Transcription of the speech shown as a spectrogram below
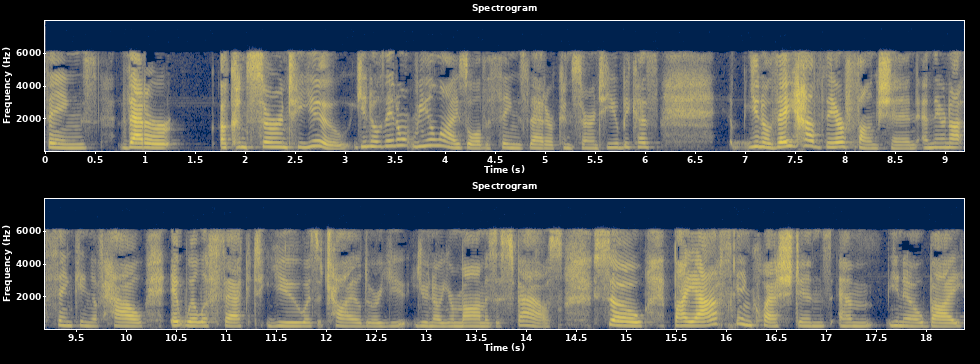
things that are a concern to you. You know, they don't realize all the things that are concern to you because you know, they have their function and they're not thinking of how it will affect you as a child or you, you know, your mom as a spouse. So by asking questions and, you know, by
